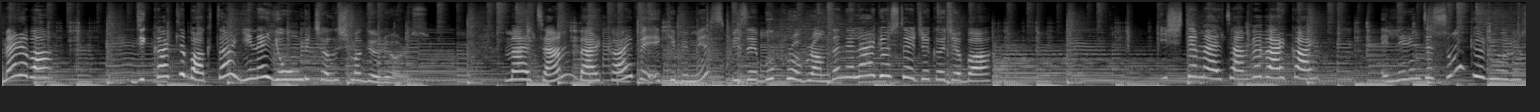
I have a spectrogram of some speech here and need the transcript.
Merhaba. Dikkatli Bak'ta yine yoğun bir çalışma görüyoruz. Meltem, Berkay ve ekibimiz bize bu programda neler gösterecek acaba? İşte Meltem ve Berkay. Ellerinde su mu görüyoruz?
